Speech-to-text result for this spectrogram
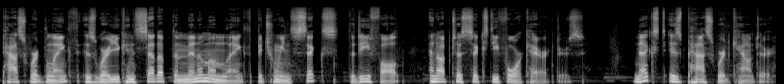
Password length is where you can set up the minimum length between 6, the default, and up to 64 characters. Next is password counter.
